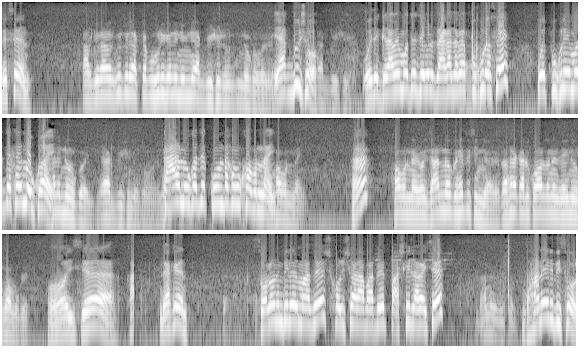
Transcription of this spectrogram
দেখছেন? আর গ্রামের ভিতরে একটা পুকুরি গেলে নিম্নে এক দুইশো নৌকা পড়বে এক দুইশো? এক দুইশো। ওই যে গ্রামের মধ্যে যেগুলো জায়গা জায়গায় পুকুর আছে ওই পুকুরের মধ্যে খালি নৌকায়। খালি নৌকাই এক দুইশো নৌকা পড়বে কার নৌকা যে কোনটা কোনো খবর নাই? খবর নাই। হ্যাঁ? খবর নাই ওই যার নৌকা হেঁটে চিনতে হবে তাছাড়া কারও কর জানে যে নৌকা মুখে হইছে। দেখেন চলন বিলের মাঝে সরিষার আবাদের পাশেই লাগাইছে ধানের বিছন ধানের বিছন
